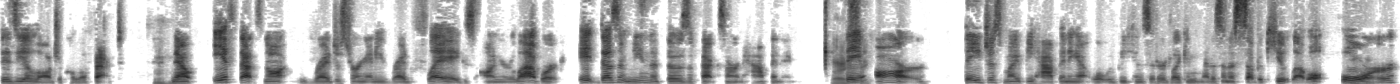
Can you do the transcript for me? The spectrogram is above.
physiological effect. Mm-hmm. Now, if that's not registering any red flags on your lab work, it doesn't mean that those effects aren't happening. I they see. are. They just might be happening at what would be considered, like in medicine, a subacute level, mm-hmm. or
